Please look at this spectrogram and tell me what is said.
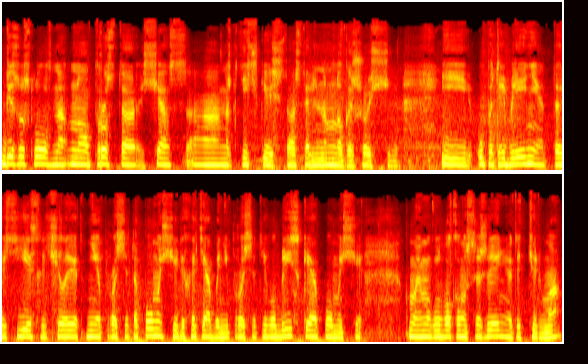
безусловно, но просто сейчас а, наркотические вещества стали намного жестче. И употребление, то есть если человек не просит о помощи или хотя бы не просят его близкие о помощи. К моему глубокому сожалению, это тюрьма,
